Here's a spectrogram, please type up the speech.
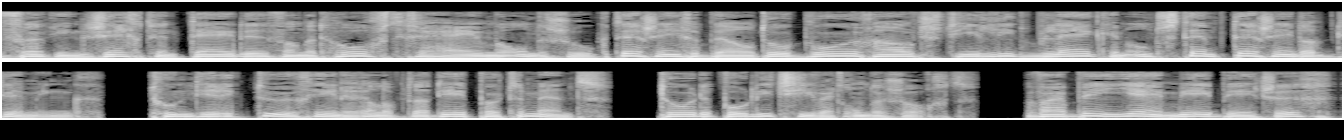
Vrukking zegt ten tijde van het hoogst geheime onderzoek te zijn gebeld door Borghouts die liet blijken ontstemd te zijn dat Demming, toen directeur-generaal op dat departement, door de politie werd onderzocht. Waar ben jij mee bezig?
